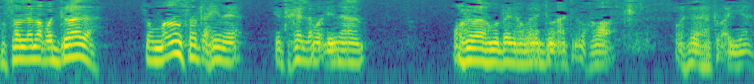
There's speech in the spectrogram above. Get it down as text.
فصلى ما قدر له. ثم أنصت حين يتكلم الإمام غفر له ما بينه وبين الجمعة الأخرى وثلاثة أيام.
